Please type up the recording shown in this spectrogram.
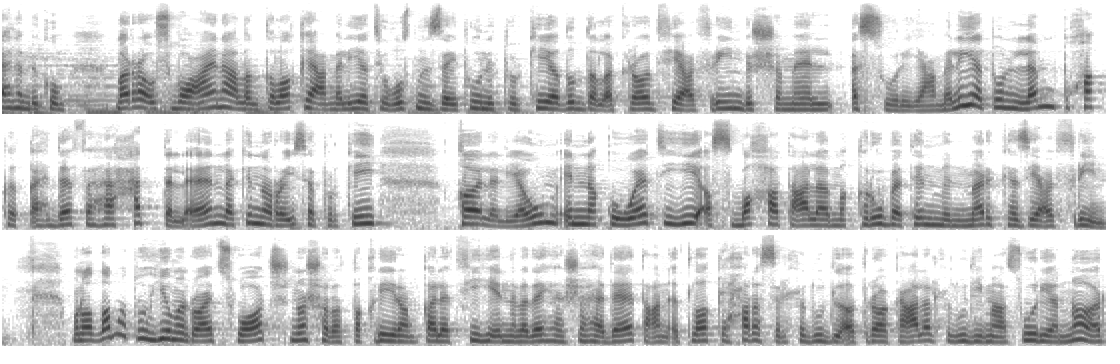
أهلا بكم. مر أسبوعان على انطلاق عملية غصن الزيتون التركية ضد الأكراد في عفرين بالشمال السوري. عملية لم تحقق أهدافها حتى الآن لكن الرئيس التركي قال اليوم إن قواته أصبحت على مقربة من مركز عفرين. منظمة هيومن رايتس واتش نشرت تقريرا قالت فيه إن لديها شهادات عن إطلاق حرس الحدود الأتراك على الحدود مع سوريا النار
